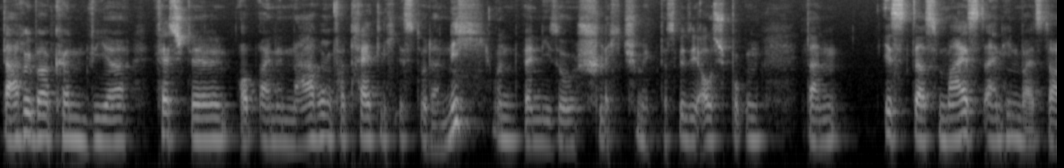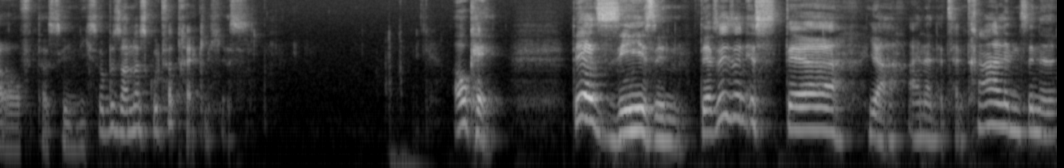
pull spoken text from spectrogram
darüber können wir feststellen, ob eine Nahrung verträglich ist oder nicht. Und wenn die so schlecht schmeckt, dass wir sie ausspucken, dann ist das meist ein Hinweis darauf, dass sie nicht so besonders gut verträglich ist. Okay, der Sehsinn. Der Sehsinn ist der, ja, einer der zentralen Sinne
